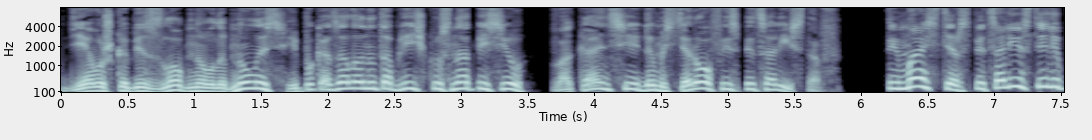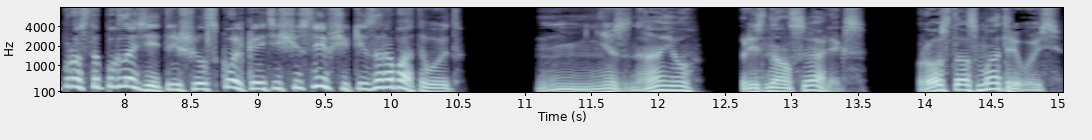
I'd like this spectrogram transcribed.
Девушка беззлобно улыбнулась и показала на табличку с надписью «Вакансии для мастеров и специалистов». «Ты мастер, специалист или просто поглазеть решил, сколько эти счастливчики зарабатывают?» «Не знаю», — признался Алекс. «Просто осматриваюсь.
